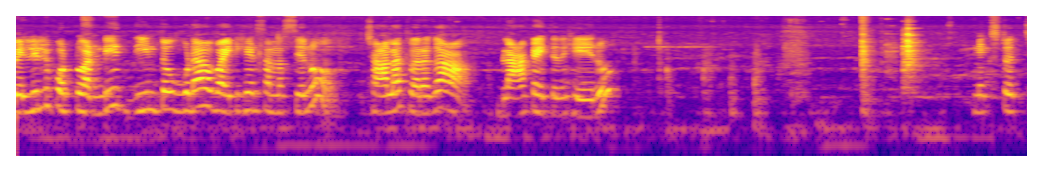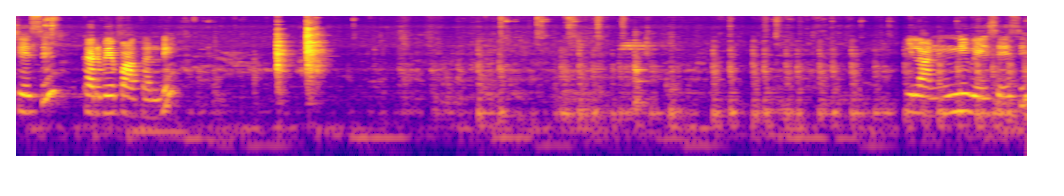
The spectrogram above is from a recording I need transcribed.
వెల్లుల్లి పొట్టు అండి. దీంతో కూడా వైట్ హెయిర్ సమస్యను చాలా త్వరగా బ్లాక్ అవుతుంది హెయిర్. నెక్స్ట్ వచ్చేసి కరివేపాకు అండి ఇలా అన్నీ వేసేసి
